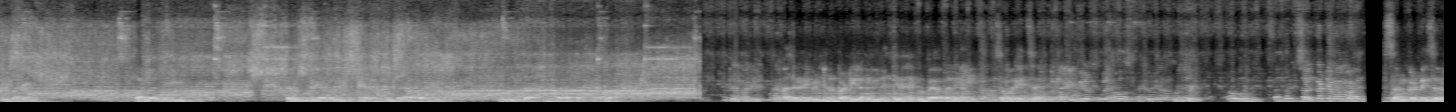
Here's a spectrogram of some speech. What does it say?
विभारे बालाजी तरगुडे यांना विनंती आहे कृपया आपण हे गुरुंचा आशीर्वाद आपण घ्यावा आदरणीय विठ्ठल पाटील यांना विनंती आहे कृपया आपण हे समोर यायचं आहे संकटे सर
